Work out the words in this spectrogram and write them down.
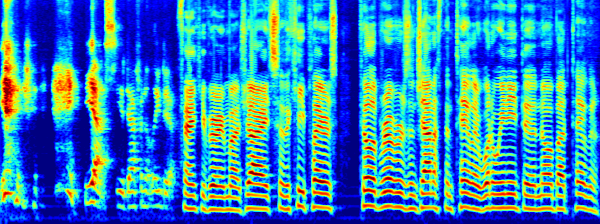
yes, you definitely do. Thank you very much. All right, so the key players Philip Rivers and Jonathan Taylor. What do we need to know about Taylor?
